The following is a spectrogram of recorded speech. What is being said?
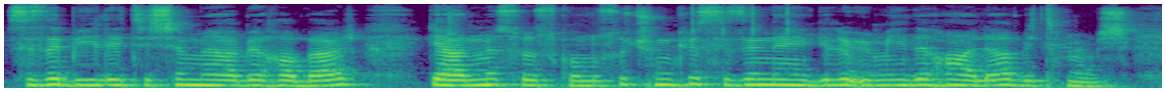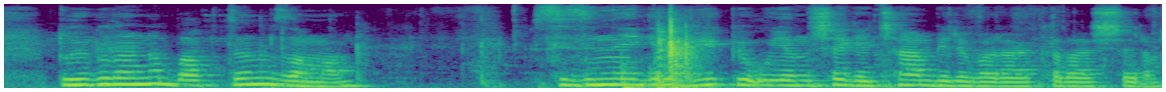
size bir iletişim veya bir haber gelme söz konusu. Çünkü sizinle ilgili ümidi hala bitmemiş. Duygularına baktığım zaman sizinle ilgili büyük bir uyanışa geçen biri var arkadaşlarım.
